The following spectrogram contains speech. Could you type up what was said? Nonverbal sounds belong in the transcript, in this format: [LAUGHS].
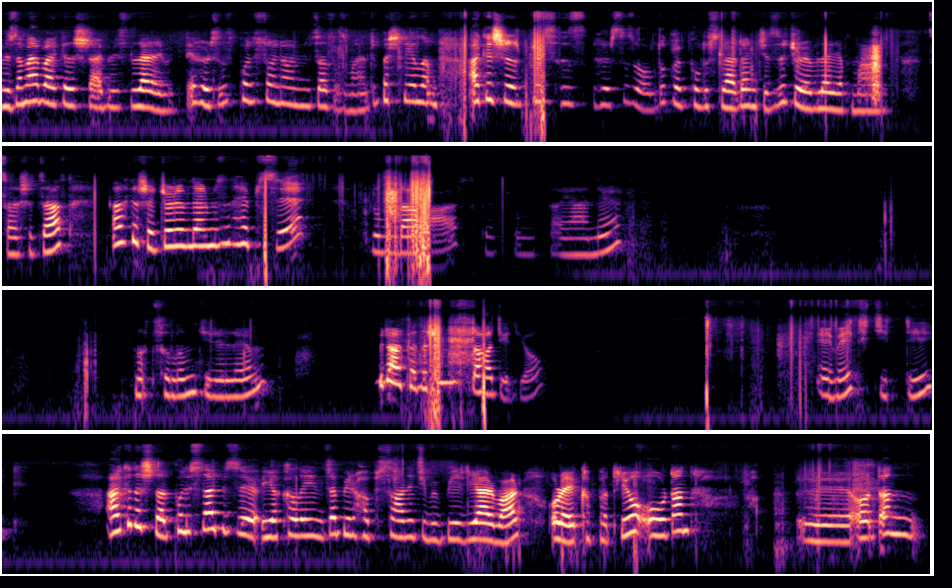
Hepinize merhaba arkadaşlar. Biz sizlerle birlikte hırsız polis oyunu oynayacağız o zaman. Hadi başlayalım. Arkadaşlar biz hız, hırsız olduk ve polislerden gizli görevler yapmaya çalışacağız. Arkadaşlar görevlerimizin hepsi room'da var. Skelet room'da yani. Açalım, girelim. Bir arkadaşım daha geliyor. Evet, gittik. Arkadaşlar polisler bizi yakalayınca bir hapishane gibi bir yer var. Orayı kapatıyor. Oradan e, oradan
